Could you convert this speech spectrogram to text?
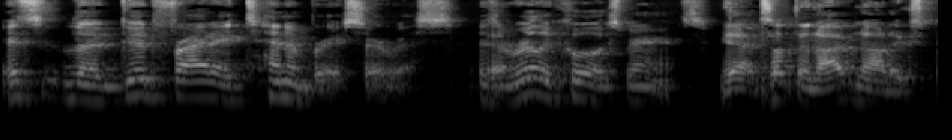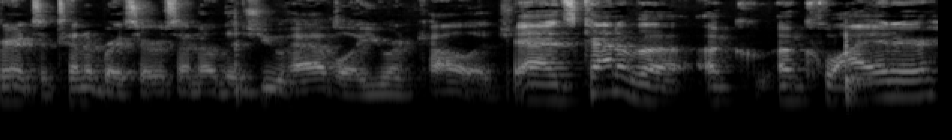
It's the Good Friday Tenebrae service. It's a really cool experience. Yeah, it's something I've not experienced a Tenebrae service. I know that you have while you were in college. Yeah, it's kind of a, a, a quieter,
